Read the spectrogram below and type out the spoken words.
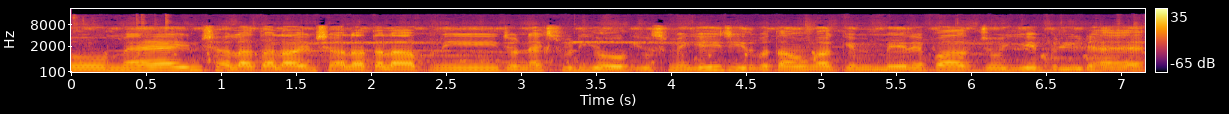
तो मैं इन ताला इन ताला अपनी जो नेक्स्ट वीडियो होगी, उसमें यही चीज़ बताऊँगा कि मेरे पास जो ये ब्रीड है,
